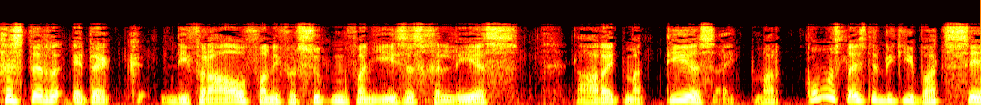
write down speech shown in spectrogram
Gister het ek die verhaal van die versoeking van Jesus gelees daaruit Matteus uit, maar kom ons luister 'n bietjie wat sê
